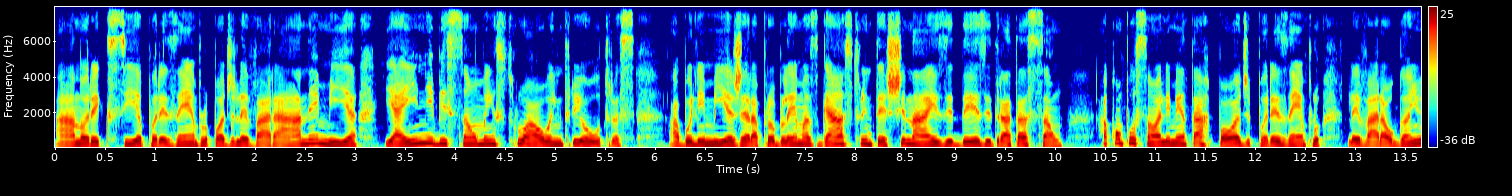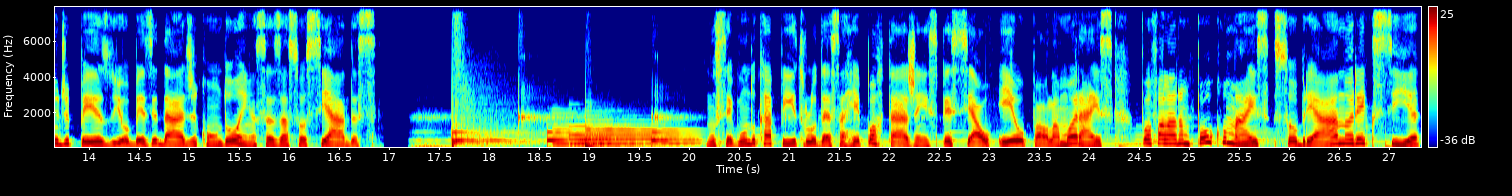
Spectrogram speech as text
A anorexia, por exemplo, pode levar à anemia e à inibição menstrual, entre outras. A bulimia gera problemas gastrointestinais e desidratação. A compulsão alimentar pode, por exemplo, levar ao ganho de peso e obesidade com doenças associadas. No segundo capítulo dessa reportagem especial, eu, Paula Moraes, vou falar um pouco mais sobre a anorexia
